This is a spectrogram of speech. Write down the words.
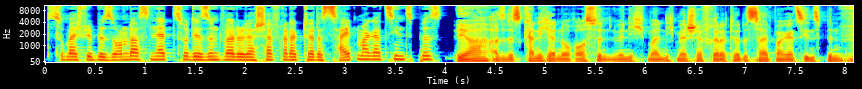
zum Beispiel besonders nett zu dir sind, weil du der Chefredakteur des Zeitmagazins bist? Ja, also das kann ich ja nur rausfinden, wenn ich mal nicht mehr Chefredakteur des Zeitmagazins bin.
